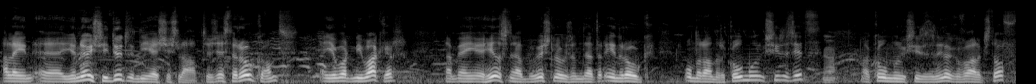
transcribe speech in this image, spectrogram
Alleen uh, je neus die doet het niet als je slaapt. Dus als er rook komt en je wordt niet wakker, dan ben je heel snel bewusteloos omdat er in rook onder andere koolmonoxide zit. Ja. Nou, koolmonoxide is een heel gevaarlijk stof.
